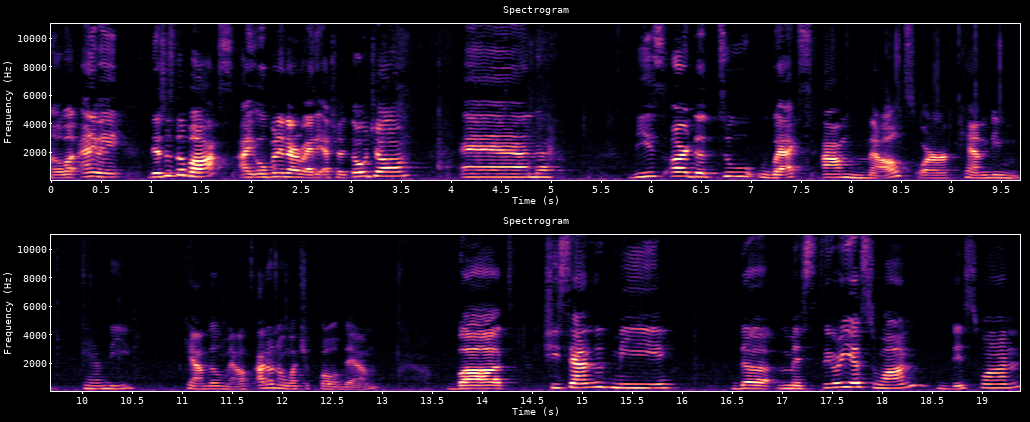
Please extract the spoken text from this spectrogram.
Oh but anyway this is the box. I opened it already as i told y'all. and these are the two wax um melts or candy candy candle melts. I don't know what you call them. But she sent me the mysterious one this one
